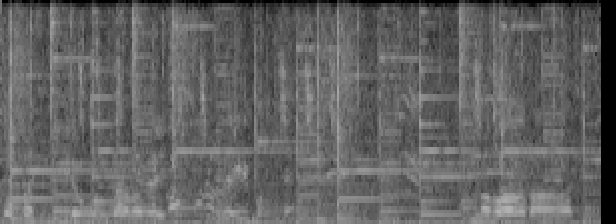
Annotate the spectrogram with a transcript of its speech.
쇠빠지 밀어보는 사람한테 거꾸로 왜 입었대? 혼나봐 나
